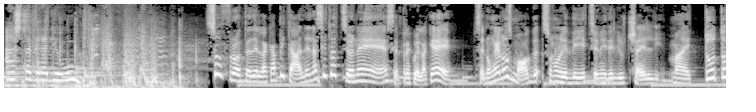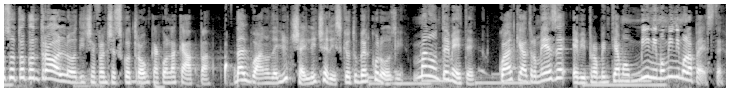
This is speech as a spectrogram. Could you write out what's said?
Hashtag Radio 1. Sul fronte della capitale la situazione è sempre quella che è. Se non è lo smog, sono le deiezioni degli uccelli. Ma è tutto sotto controllo, dice Francesco Tronca con la K. Dal guano degli uccelli c'è rischio tubercolosi. Ma non temete, qualche altro mese e vi promettiamo minimo minimo la peste.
